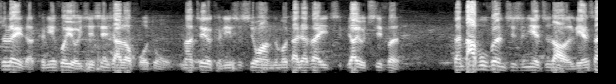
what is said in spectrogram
之类的，肯定会有一些线下的活动。那这个肯定是希望能够大家在一起，比较有气氛。但大部分其实你也知道，联赛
